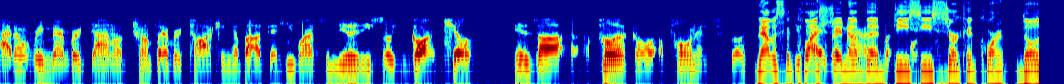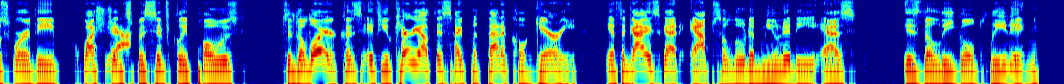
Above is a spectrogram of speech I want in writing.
I don't remember Donald Trump ever talking about that he wants immunity so he can go out and kill his uh, political opponents. So That was the You guys are question of the DC Circuit Court. Those were the questions Yeah. specifically posed to the lawyer. Because if you carry out this hypothetical, Gary, if the guy's got absolute immunity as is the legal pleading,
